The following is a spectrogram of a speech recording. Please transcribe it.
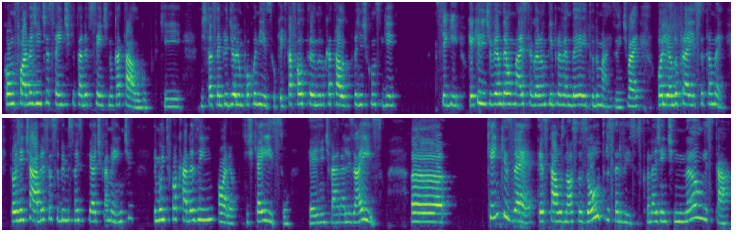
conforme a gente sente que está deficiente no catálogo, porque a gente está sempre de olho um pouco nisso, o que está faltando no catálogo para a gente conseguir seguir, o que, que a gente vendeu mais que agora não tem para vender e tudo mais. A gente vai olhando para isso também. Então a gente abre essas submissões periodicamente e muito focadas em, olha, a gente quer isso, e aí a gente vai analisar isso. Uh, quem quiser testar os nossos outros serviços quando a gente não está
